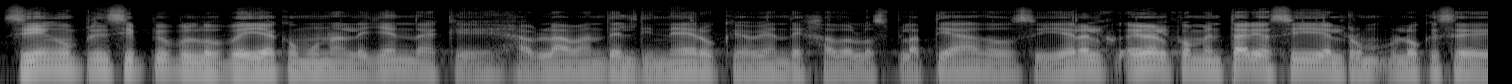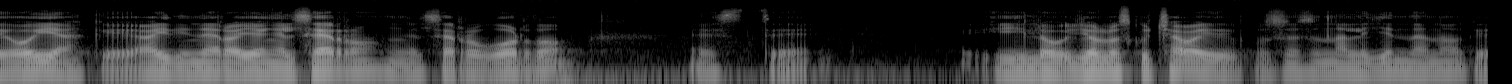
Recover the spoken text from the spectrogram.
Sí, en un principio pues los veía como una leyenda, que hablaban del dinero que habían dejado los plateados y era el, era el comentario así, el, lo que se oía, que hay dinero allá en el cerro, en el cerro gordo, este, y lo, yo lo escuchaba y pues es una leyenda, ¿no? Que,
